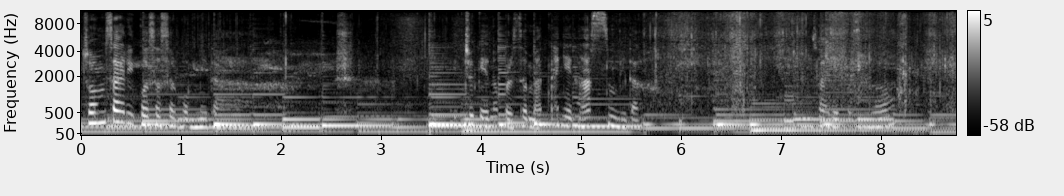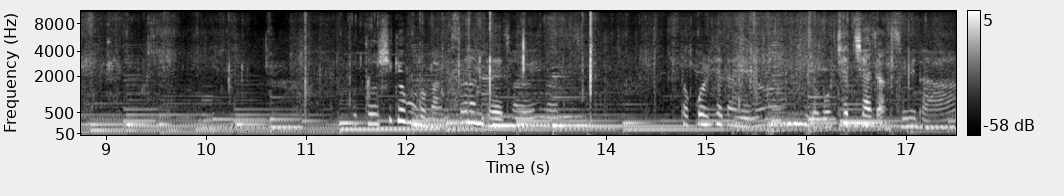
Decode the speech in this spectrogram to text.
좀쌀이 버섯을 봅니다. 이쪽에는 벌써 마탕이 갔습니다. 좀쌀이 버섯. 보통 식용으로 많이 쓰는데 저희는 떡골 해당에는 요거 채취하지 않습니다.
